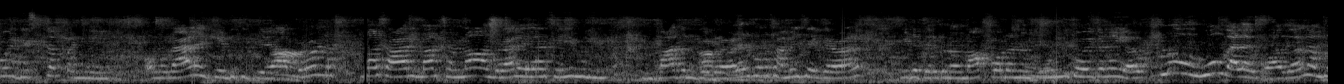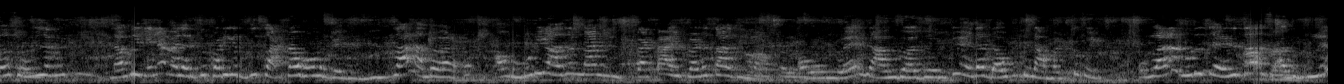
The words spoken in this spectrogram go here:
போய் டிஸ்டர்ப் பண்ணி அவங்க வேலைக்கு எடுத்துட்டு அப்புறம் சாரிம்மா சொன்னால் அந்த வேலையெல்லாம் செய்ய முடியும். பாத்திரம் போடுற வேலை இருக்கும் சமையல் செய்கிற வேலை வீட்டை பெருக்கணும் மாப் போடணும் துணி துவைக்கணும் எவ்வளோவும் வேலை இருக்கும். அதெல்லாம் நம்மளாம் சொல்லவே நம்மளுக்கு என்ன வேலை இருக்குது படிக்கிறதுக்கு கரெக்டாக ஹோம் ஒர்க் எழுதுறது தான் நம்ம வேலை அவங்க முடியாதுன்னா நீ கட்டாயப்படுத்தாதீங்க அவங்களே அங்கே அது வரைக்கும் ஏதாவது டவுட் நான் மட்டும் போய் உங்களால் முடிஞ்ச எழுதா அதுக்குள்ளே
